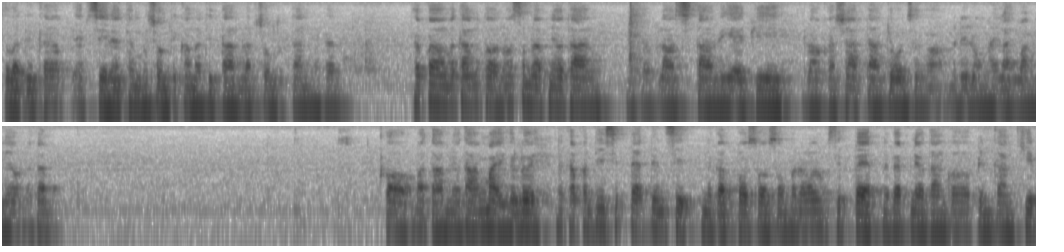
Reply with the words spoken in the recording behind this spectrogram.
สวัสดีครับ FC และท่านผู้ชมที่เข้ามาติดตามรับชมทุกท่านนะครับครับก็มาตามต่อเนาะสำหรับแนวทางนะครับเราสตาร์ VIP เรากระชาบดาวโจนซึ่งก็ไม่ได้ลงให้หลายวันแล้วนะครับ ก็มาตามแนวทางใหม่กันเลยนะครับวันที่ 18 เดือน 10 นะครับพศ2568 นะครับแนวทางก็เป็นการคิด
